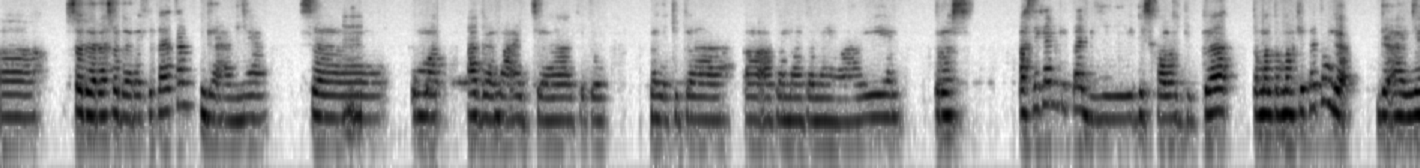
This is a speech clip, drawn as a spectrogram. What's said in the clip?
eh, saudara-saudara kita kan nggak hanya seumat agama aja gitu. Banyak juga eh, agama-agama yang lain. Terus pasti kan kita di di sekolah juga teman-teman kita tuh nggak nggak hanya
